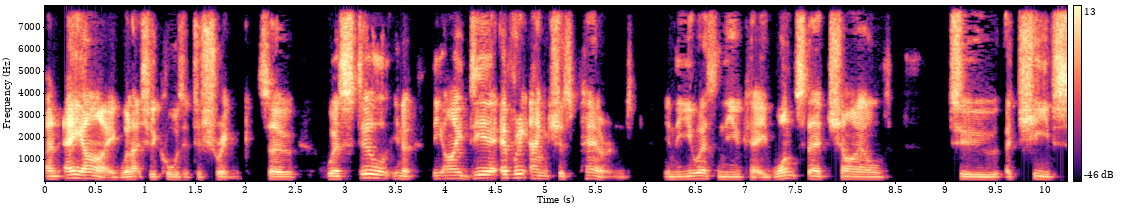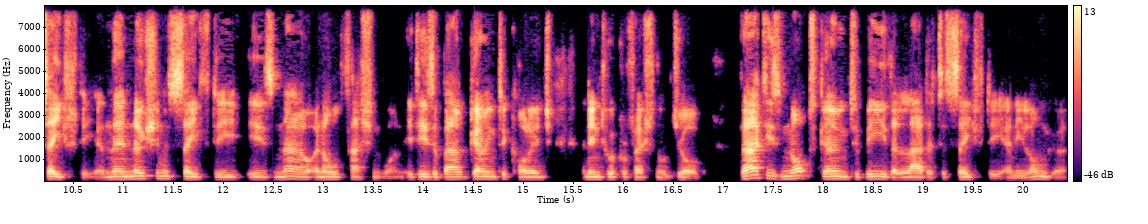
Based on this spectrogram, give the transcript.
and ai will actually cause it to shrink. So we're still you know the idea every anxious parent in the us and the uk wants their child to achieve safety. And their notion of safety is now an old fashioned one. It is about going to college and into a professional job. That is not going to be the ladder to safety any longer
